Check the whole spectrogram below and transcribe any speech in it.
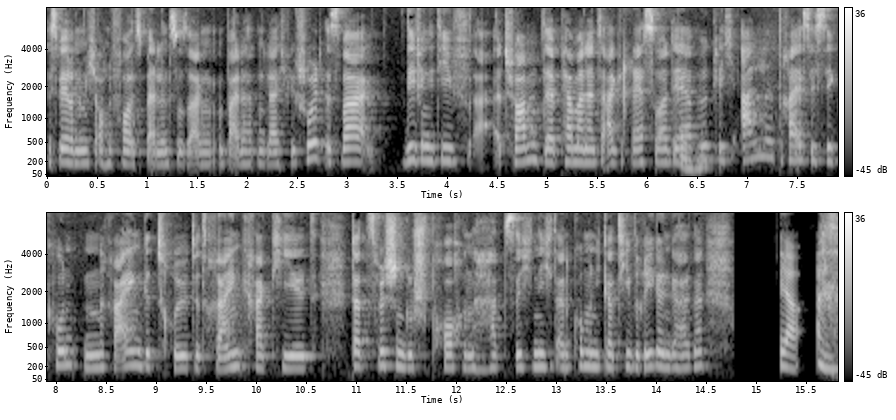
Es wäre nämlich auch eine False Balance zu sagen, beide hatten gleich viel Schuld. Es war definitiv äh, Trump, der permanente Aggressor, der wirklich alle 30 Sekunden reingetrötet, reinkrakeelt, dazwischen gesprochen hat, sich nicht an kommunikative Regeln gehalten hat. Ja, also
